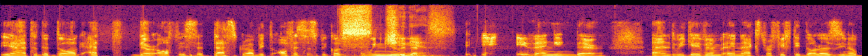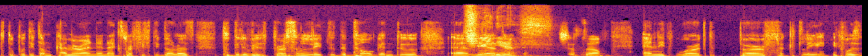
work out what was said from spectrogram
yeah, to the dog at their office, at TaskRabbit offices, because we knew Genius. that he, he's hanging there, and we gave him an extra fifty dollars, you know, to put it on camera, and an extra fifty dollars to deliver it personally to the dog and to uh, Genius. herself, and it worked perfectly. It was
